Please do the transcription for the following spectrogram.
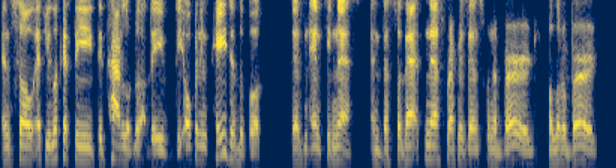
And so if you look at the, the title of the, the, the opening page of the book, there's an empty nest. And the, so that nest represents when a bird, a little bird,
